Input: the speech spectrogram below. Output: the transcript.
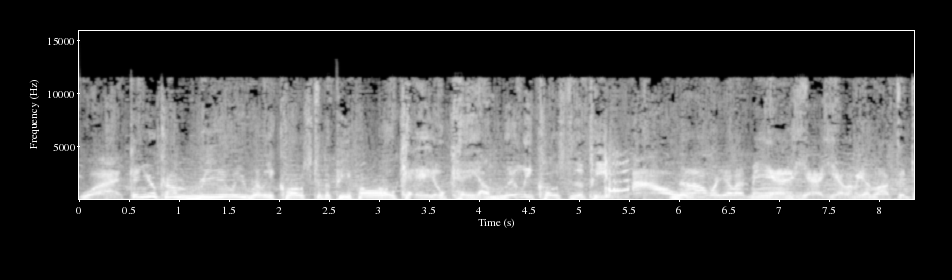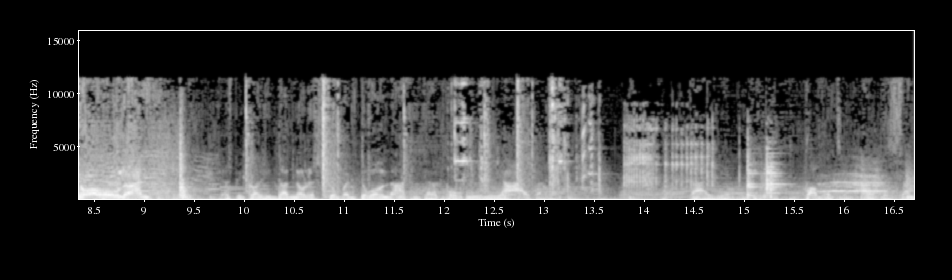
What? Can you come really, really close to the peephole? Okay, okay. I'm really close to the people. Ow! Now will you let me Yeah, in? yeah, yeah. Let me unlock the door. Hold on. Just because he doesn't know the stupid door knock, he's gonna poke me in the eye, though. Die here. Bubbles and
